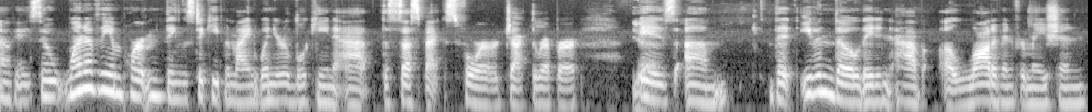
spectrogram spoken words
Okay, so one of the important things to keep in mind when you're looking at the suspects for Jack the Ripper Yeah. is um, that even though they didn't have a lot of information,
